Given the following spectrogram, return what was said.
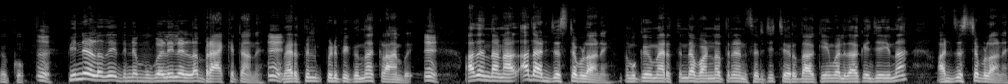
വെക്കും. പിന്നെ ഉള്ളത് ഇതിന്റെ മുകളിലുള്ള ബ്രാക്കറ്റാണ് മരത്തിൽ പിടിപ്പിക്കുന്ന ക്ലാമ്പ്. അതെന്താണ്? അത് അഡ്ജസ്റ്റബിൾ ആണ്. നമുക്ക് മരത്തിന്റെ വണ്ണത്തിനനുസരിച്ച് ചെറുതാക്കുകയും വലുതാക്കുകയും ചെയ്യുന്ന അഡ്ജസ്റ്റബിൾ ആണ്.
